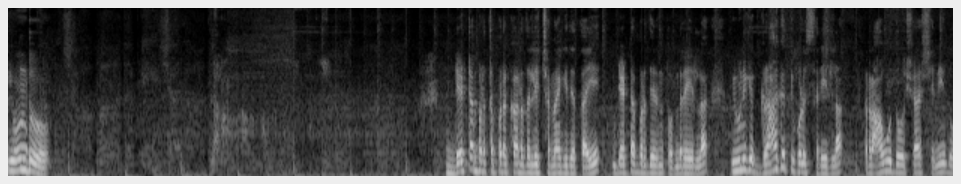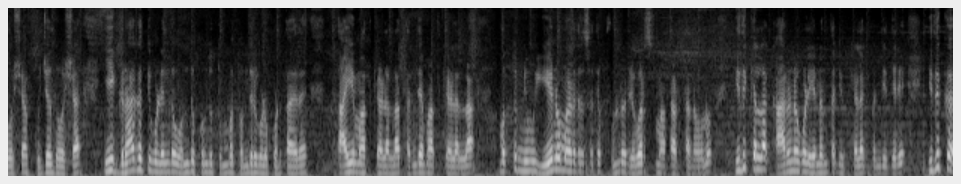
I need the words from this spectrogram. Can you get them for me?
ಈ ಒಂದು ಡೇಟ್ ಬರ್ತ್ ಪ್ರಕಾರದಲ್ಲಿ ಚೆನ್ನಾಗಿದೆ ತಾಯಿ. ಡೇಟ್ ಆಫ್ ಬರ್ತ್ ಏನು ತೊಂದರೆ ಇಲ್ಲ. ಇವನಿಗೆ ಗ್ರಹಗತಿಗಳು ಸರಿ ಇಲ್ಲ. ರಾಹು ದೋಷ, ಶನಿ ದೋಷ, ಕುಜ ದೋಷ ಈ ಗ್ರಹಗತಿಗಳಿಂದ ಒಂದಕ್ಕೊಂದು ತುಂಬ ತೊಂದರೆಗಳು ಕೊಡ್ತಾ ಇದೆ. ತಾಯಿ ಮಾತು ಕೇಳಲ್ಲ, ತಂದೆ ಮಾತು ಕೇಳಲ್ಲ ಮತ್ತು ನೀವು ಏನು ಮಾಡಿದ್ರೆ ಸತ್ಯ ಫುಲ್ಲು ರಿವರ್ಸ್ ಮಾತಾಡ್ತಾನೆ ಅವನು. ಇದಕ್ಕೆಲ್ಲ ಕಾರಣಗಳು ಏನಂತ ನೀವು ಕೇಳಕ್ಕೆ ಬಂದಿದ್ದೀರಿ. ಇದಕ್ಕೆ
